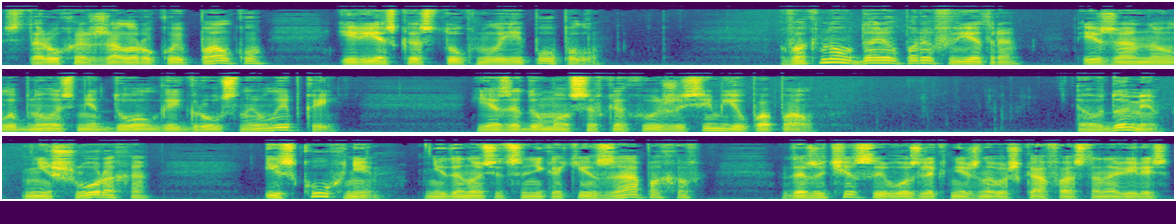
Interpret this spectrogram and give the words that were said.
Старуха сжала рукой палку и резко стукнула ей по полу. В окно ударил порыв ветра, и Жанна улыбнулась мне долгой грустной улыбкой. Я задумался, в какую же семью попал. В доме ни шороха, из кухни не доносится никаких запахов, даже часы возле книжного шкафа остановились.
